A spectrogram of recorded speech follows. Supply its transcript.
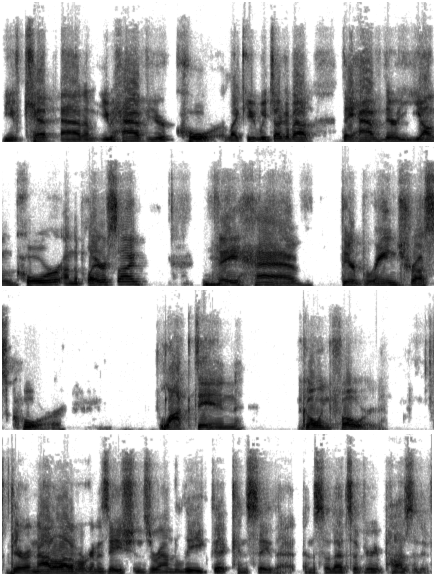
you've kept Adam. You have your core. Like you, we talk about, they have their young core on the player side. They have their brain trust core locked in going forward there are not a lot of organizations around the league that can say that. And so that's a very positive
